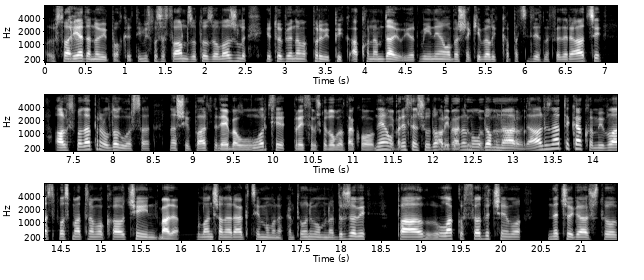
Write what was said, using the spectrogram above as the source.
u stvari jedan novi pokret. I mi smo se stvarno za to založili i to je bio nama prvi pik, ako nam daju, jer mi nemamo baš neki veliki kapacitet na federaciji, ali smo napravili dogovor sa našim partnerima. Treba u Morke. predstavničko dobro tako... Nemamo predstavničko dobro, ali imamo u Domu naroda. Ali znate kako, mi vlast posmatramo kao chain, lančana reakcija imamo na kantonu, imamo na državi, pa lako se odličemo nečega što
